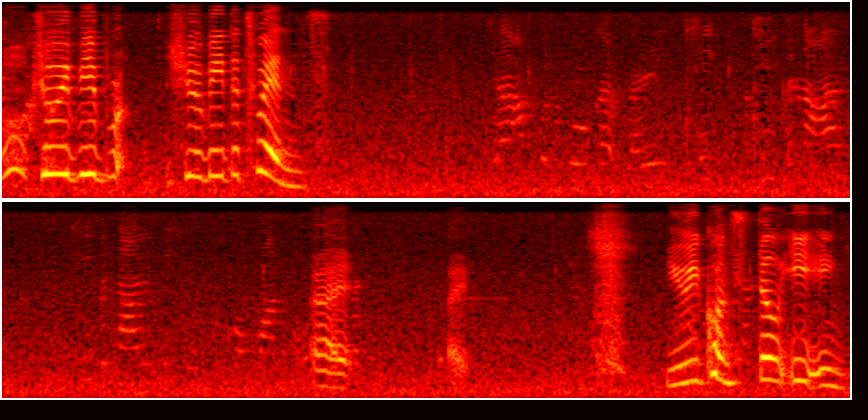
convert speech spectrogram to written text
Should we be should we be the twins? Yeah, I'm gonna go get ready. Keep, keep an eye, keep an eye on me. Alright. Right. Unicorn's still eating.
